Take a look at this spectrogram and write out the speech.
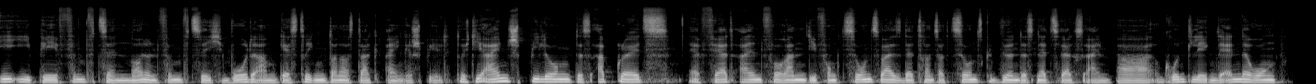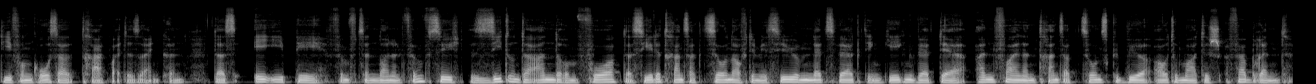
EIP 1559 wurde am gestrigen Donnerstag eingespielt. Durch die Einspielung des Upgrades erfährt allen voran die Funktionsweise der Transaktionsgebühren des Netzwerks ein paar grundlegende Änderungen, die von großer Tragweite sein können. Das EIP 1559 sieht unter anderem vor, dass jede Transaktion auf dem Ethereum-Netzwerk den Gegenwert der anfallenden Transaktionsgebühr automatisch verbrennt,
